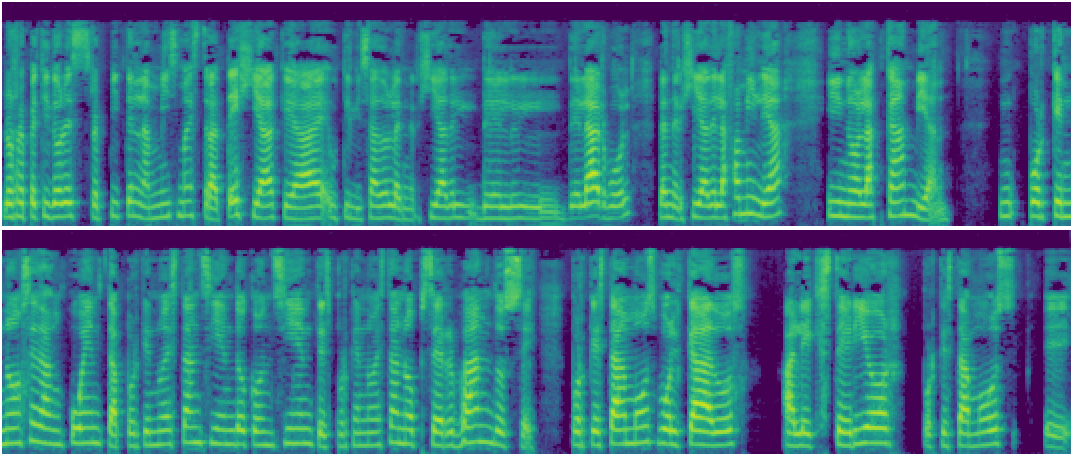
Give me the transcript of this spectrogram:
Los repetidores repiten la misma estrategia que ha utilizado la energía del, del árbol, la energía de la familia, y no la cambian porque no se dan cuenta, porque no están siendo conscientes, porque no están observándose, porque estamos volcados al exterior, porque estamos eh,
